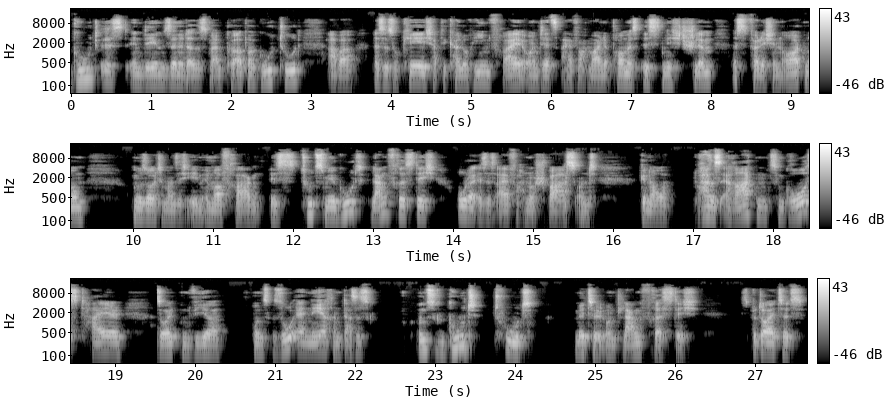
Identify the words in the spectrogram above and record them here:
gut ist in dem Sinne, dass es meinem Körper gut tut. Aber es ist okay. Ich habe die Kalorien frei und jetzt einfach mal eine Pommes ist nicht schlimm. Ist völlig in Ordnung. Nur sollte man sich eben immer fragen, ist, tut's mir gut langfristig oder ist es einfach nur Spaß? Und genau, du hast es erraten, zum Großteil sollten wir uns so ernähren, dass es uns gut tut, mittel- und langfristig. Das bedeutet,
